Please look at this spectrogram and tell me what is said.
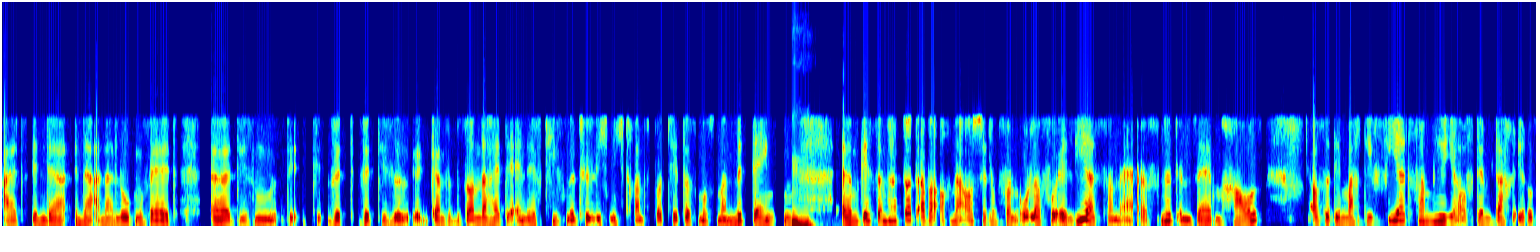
als in der in der analogen Welt äh, diesen die, wird wird diese ganze Besonderheit der NFTs natürlich nicht transportiert. Das muss man mitdenken. Mhm. Ähm, gestern hat dort aber auch eine Ausstellung von Olafur Eliasson eröffnet im selben Haus. Außerdem macht die Fiat-Familie auf dem Dach ihres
